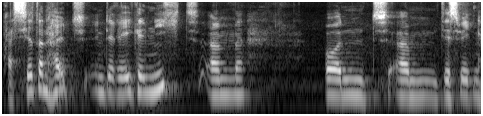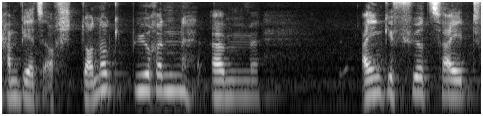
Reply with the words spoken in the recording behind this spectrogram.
passiert dann halt in der Regel nicht. Ähm, und ähm, deswegen haben wir jetzt auch Stornogebühren ähm, eingeführt seit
